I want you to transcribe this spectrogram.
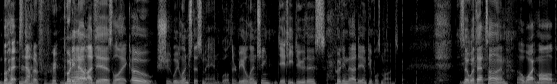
But Not a friend. putting out Not a ideas like, oh, should we lynch this man? Will there be a lynching? Did he do this? Putting the idea in people's minds. So at that time, a white mob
